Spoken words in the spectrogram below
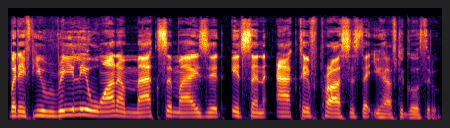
But if you really want to maximize it, it's an active process that you have to go through.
